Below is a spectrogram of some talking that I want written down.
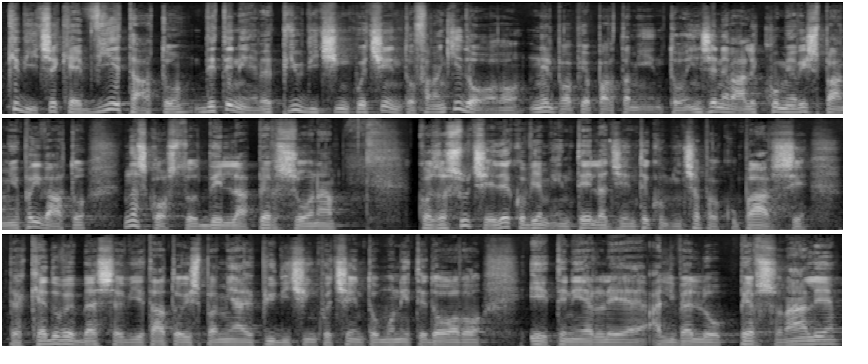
che dice che è vietato detenere più di 500 franchi d'oro nel proprio appartamento, in generale come risparmio privato nascosto della persona. Cosa succede? Che ovviamente la gente comincia a preoccuparsi perché dovrebbe essere vietato risparmiare più di 500 monete d'oro e tenerle a livello personale?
